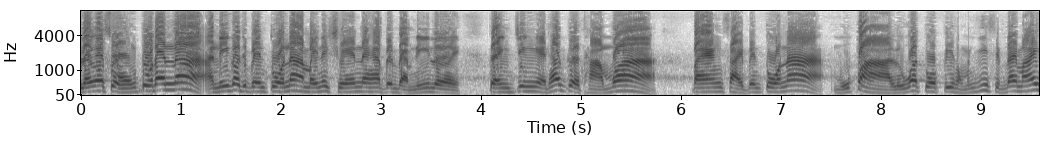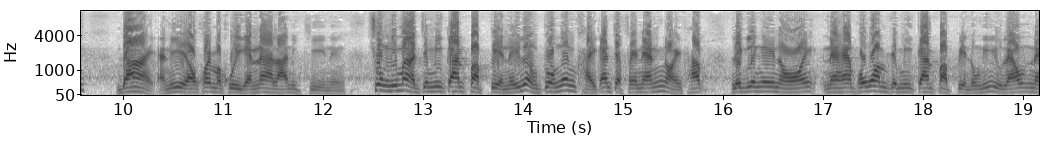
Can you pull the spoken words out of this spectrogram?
แล้วก็ส่วนของตัวด้านหน้า อันนี้ก็จะเป็นตัวหน้าไมเนเชนนะครับเป็นแบบนี้เลย แต่จริงๆเนี่ยถ้าเกิดถามว่า แปลงใส่เป็นตัวหน้าหมูป่า หรือว่าตัวปี 2020 ได้ไหม ได้ อันนี้เราค่อยมาคุยกันหน้าร้านอีกทีหนึ่งช่วงนี้มันอาจจะมีการปรับเปลี่ยนในเรื่องของตัวเงื่อนไขการจัดไฟแนนซ์หน่อยครับ เล็กๆน้อยๆนะฮะเพราะว่ามันจะมีการปรับเปลี่ยนตรงนี้อยู่แล้วใน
